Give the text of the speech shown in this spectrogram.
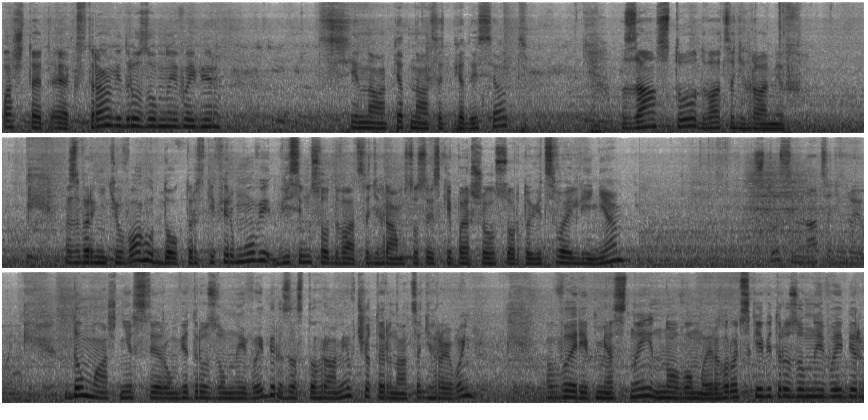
Паштет екстра від розумний вибір. Ціна 15,50 за 120 грамів. Зверніть увагу, докторські фірмові 820 грам сосиски першого сорту від своєї лінія. 117 гривень. Домашній сиром від розумний вибір за 100 грамів 14 гривень. Виріб м'ясний новомиргородський від розумний вибір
